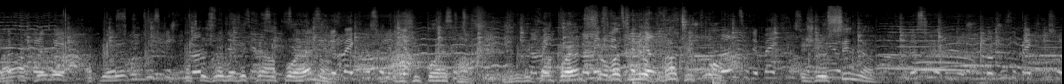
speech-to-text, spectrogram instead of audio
Bah, appelez-le, appelez-le. Parce que je vais vous écrire un poème. Je ne l'ai pas écrit sur les Je murs. suis poète. Je vous écris un poème sur votre mur gratuitement. Et je le signe. Monsieur, je vous demande juste de pas écrire sur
